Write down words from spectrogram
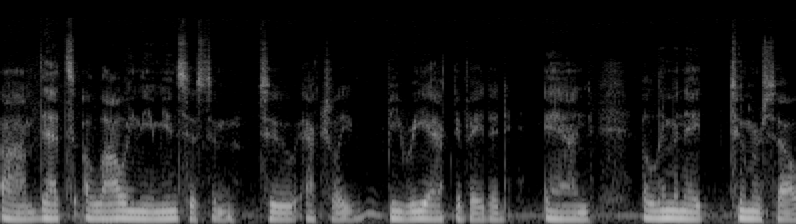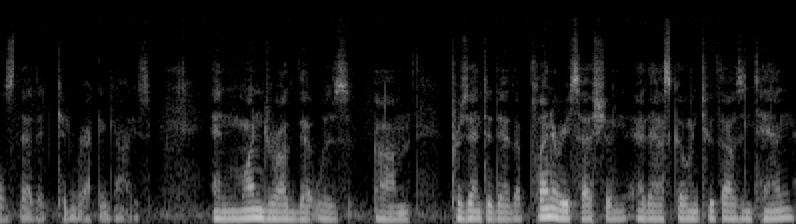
um, that's allowing the immune system to actually be reactivated and eliminate tumor cells that it can recognize. And one drug that was um, presented at a plenary session at ASCO in 2010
